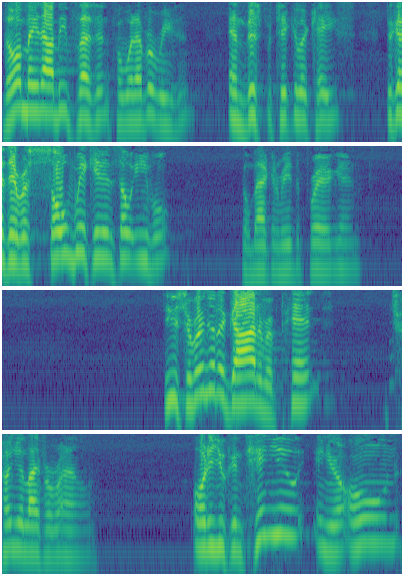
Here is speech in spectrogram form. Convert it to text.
Though it may not be pleasant for whatever reason, in this particular case, because they were so wicked and so evil. Go back and read the prayer again. Do you surrender to God and repent, and turn your life around? Or do you continue in your own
